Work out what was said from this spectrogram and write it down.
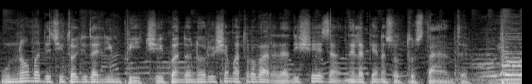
un nomade ci toglie dagli impicci quando non riusciamo a trovare la discesa nella piana sottostante. Oh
